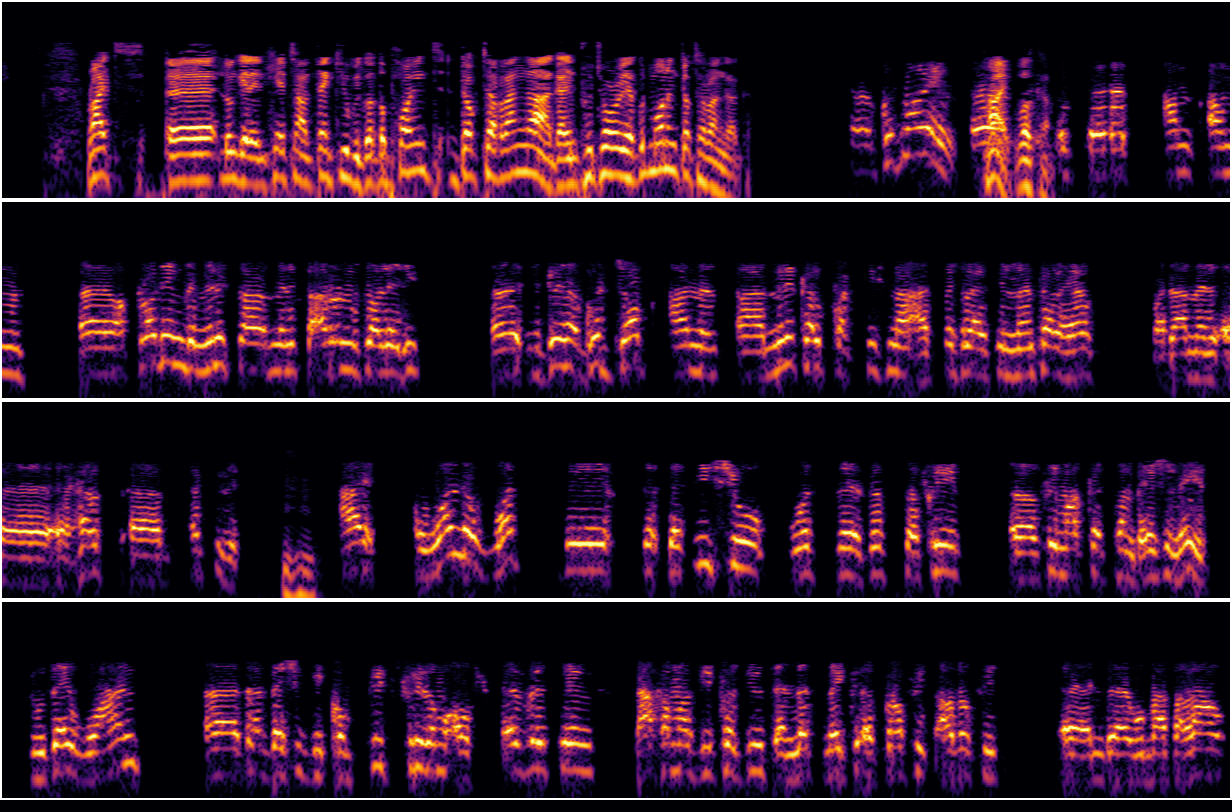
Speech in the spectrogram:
Right. Uh, Lungile in Cape Town. Thank you. We got the point. Dr. Rangaga in Pretoria. Good morning, Dr. Rangaga. Uh, good morning. Uh, Hi, welcome. Uh, I'm, I'm uh, applauding the minister, Minister Aaron Motsoaledi. Uh, he's doing a good job. I'm a, medical practitioner. I specialize in mental health, but I'm a, a health uh, activist. Mm-hmm. I wonder what the the, the issue with the, this uh, free uh, free market foundation is. Do they want uh, that there should be complete freedom of everything? Data must be produced and let's make a profit out of it. And uh, we must allow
